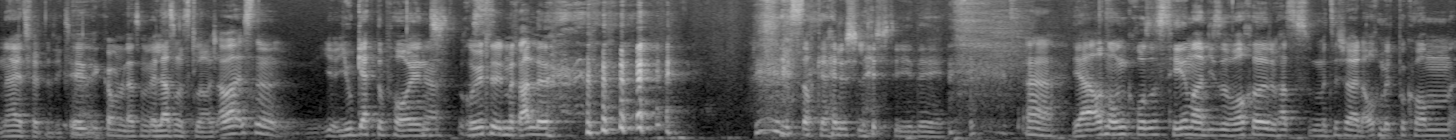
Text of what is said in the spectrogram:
na, jetzt fällt mir nichts mehr Äh, ein. komm, lassen Wir wir. lassen es, glaube ich. Aber ist eine. You get the point. Ja, Röte in Ralle. Ist, doch keine schlechte Idee. Ah, Ja, auch noch ein großes Thema diese Woche, du hast es mit Sicherheit auch mitbekommen, äh,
